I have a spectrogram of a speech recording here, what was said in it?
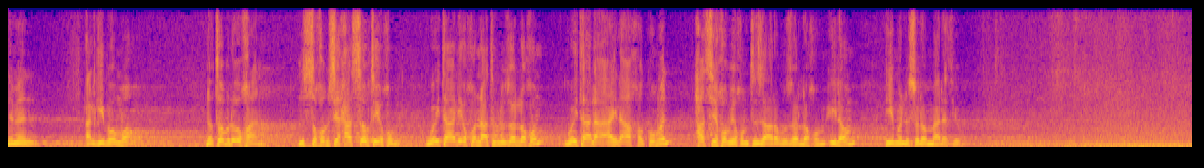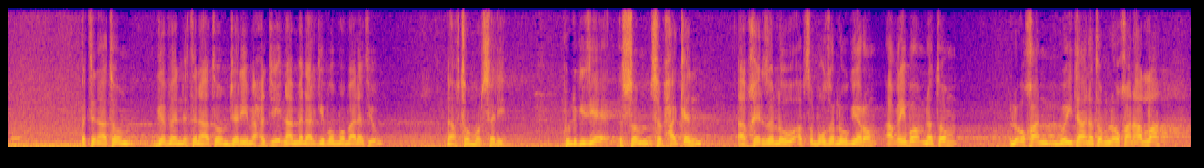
ንመን ኣልጊቦሞ ነቶም ልኡኻን ንስኹምሲ ሓሰውቲ ኢኹም ጎይታ ልኢኹና ትብሉ ዘለኹም ጎይታ ኣይልኣኸኩምን ሓሲኹም ኢኹም ትዛረቡ ዘለኹም ኢሎም ይምልስሎም ማለት እዩ እቲ ናቶም ገበን እቲ ናቶም ጀሪማ ሕጂ ናብ መን ኣልጊቦሞ ማለት እዩ ናብቶም ሙርሰሊን ኩሉ ግዜ እሶም ሰብ ሓቅን ኣብ ር ዘለዉ ኣብ ፅቡቕ ዘለዉ ገይሮም ኣቕሪቦም ነቶም ልኡኻን ጎይታ ነቶም ልኡኻን ኣላ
